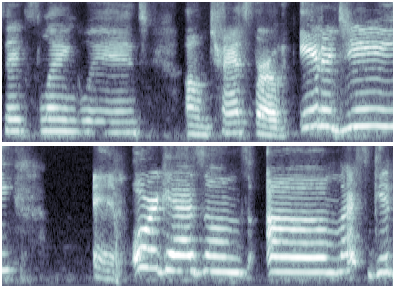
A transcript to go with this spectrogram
sex language, um, transfer of energy and orgasms. Um, let's get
